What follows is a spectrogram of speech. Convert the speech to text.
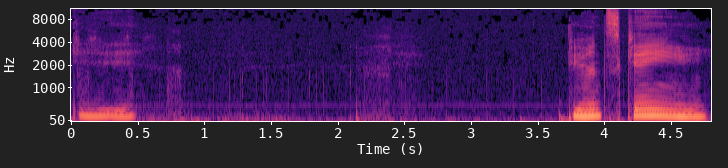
Que. Que antes quem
